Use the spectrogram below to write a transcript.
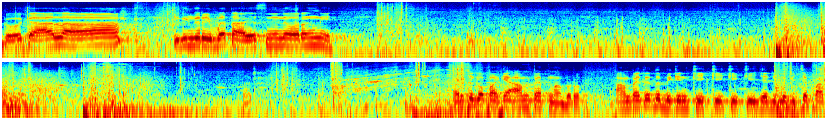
Gue kalah. Ini ngeri banget ayasnya nih orang nih. Harusnya gue pakai ampet mah bro. Ampet itu bikin kiki kiki jadi lebih cepat.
